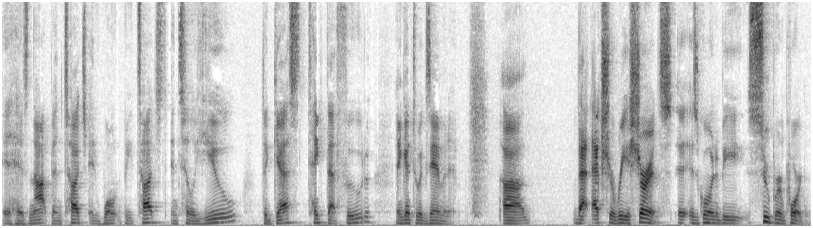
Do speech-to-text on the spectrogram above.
it has not been touched, it won't be touched until you, the guest, take that food and get to examine it. Uh, that extra reassurance is going to be super important.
